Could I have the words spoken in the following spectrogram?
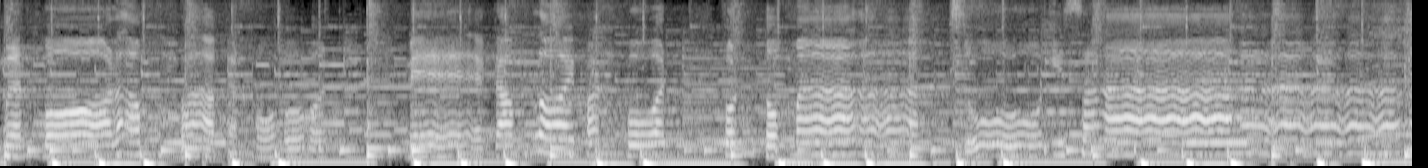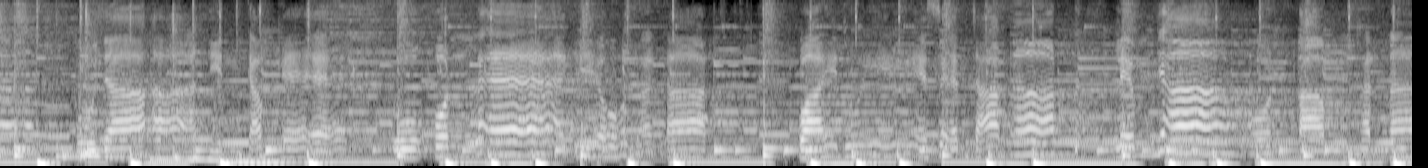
หมือนหมอลำพากันโหนเมฆำลอยพันพวนฝนตกมาสู่อีสานผู้ยาดินกับแก่ถูกฝนและเกี่ยวตะการควายด้วยเสร็จจากงาน เล่มยาอ่อนตามคันนา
